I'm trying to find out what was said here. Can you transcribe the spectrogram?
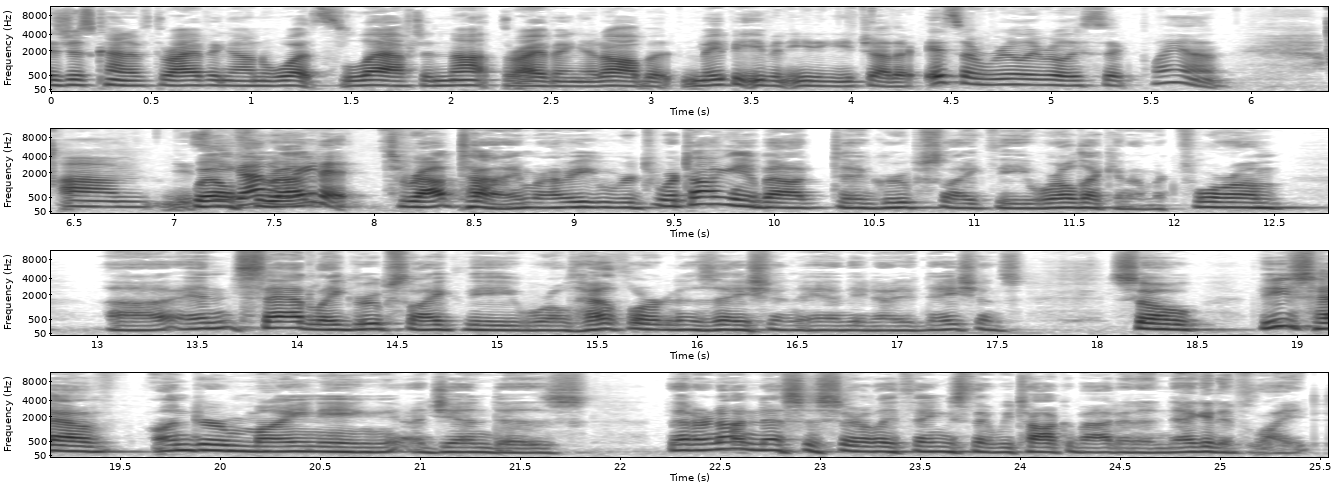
is just kind of thriving on what's left and not thriving at all but maybe even eating each other. It's a really really sick plan. Um, so Well, you throughout, it. throughout time, I mean, we're, we're talking about uh, groups like the World Economic Forum, uh, and sadly, groups like the World Health Organization and the United Nations. So these have undermining agendas that are not necessarily things that we talk about in a negative light.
